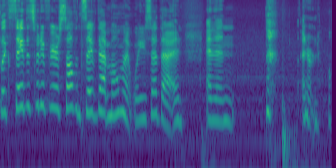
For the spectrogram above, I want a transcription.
Like, save this video for yourself and save that moment when you said that. And, and then, I don't know.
